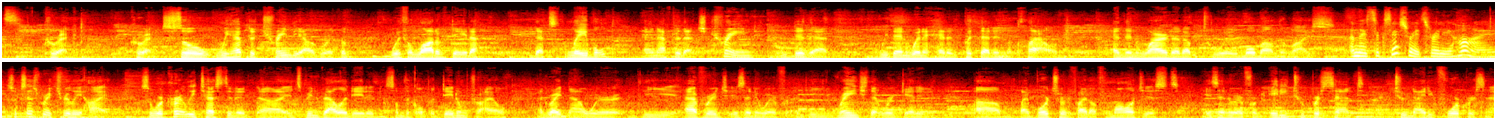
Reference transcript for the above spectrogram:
Correct, correct. So we have to train the algorithm with a lot of data that's labeled, and after that's trained, we did that, we then went ahead and put that in the cloud and then wire that up to a mobile device. And the success rate's really high. Success rate's really high. So we're currently testing it. Uh, it's been validated in something called the datum trial, and right now where the average is anywhere from the range that we're getting um, by board certified ophthalmologists is anywhere from 82% to 94%.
